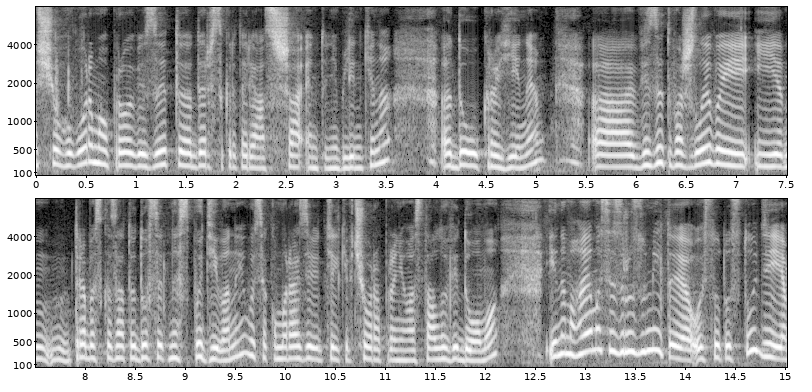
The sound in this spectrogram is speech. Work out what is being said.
Що говоримо про візит держсекретаря США Ентоні Блінкіна е, до України? Е, Візит важливий і треба сказати досить несподіваний. В усякому разі, тільки вчора про нього стало відомо. І намагаємося зрозуміти ось тут у студії,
